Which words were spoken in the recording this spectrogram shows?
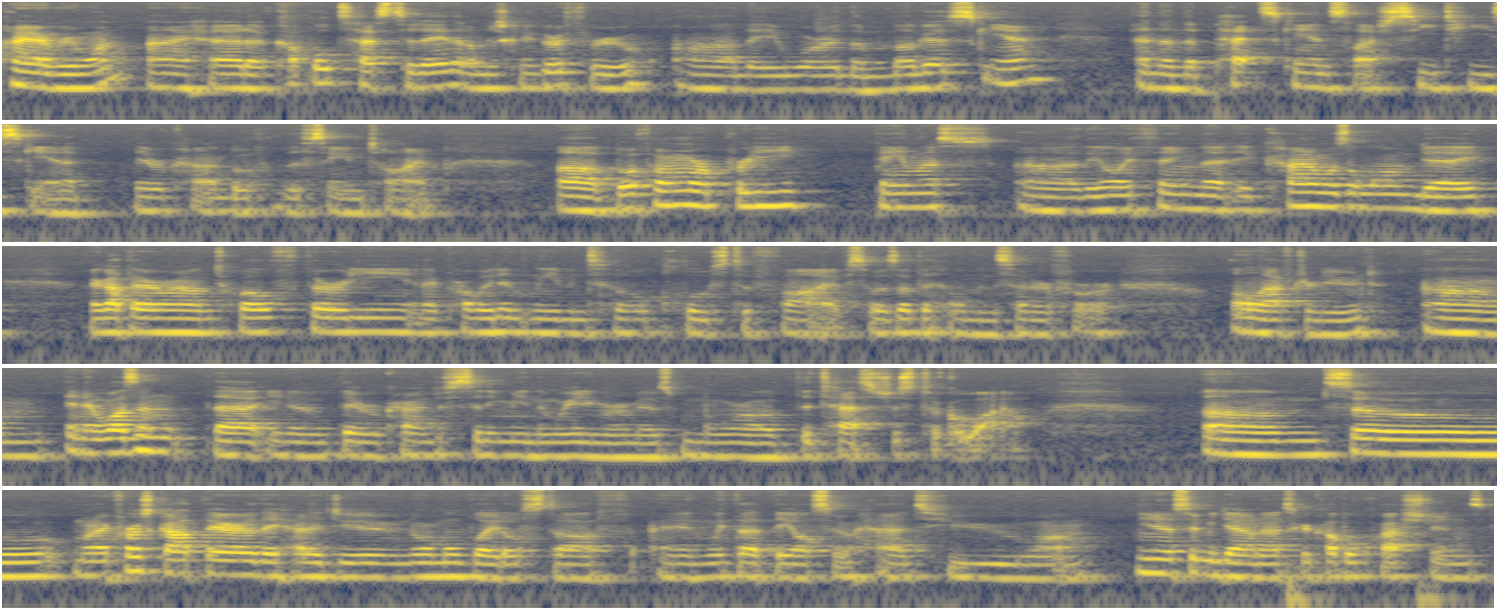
Hi everyone. I had a couple tests today that I'm just going to go through. Uh, they were the MUGA scan and then the PET scan slash CT scan. They were kind of both at the same time. Uh, both of them were pretty painless. Uh, the only thing that it kind of was a long day. I got there around 12:30 and I probably didn't leave until close to 5. So I was at the Hillman Center for all afternoon. Um, and it wasn't that, you know, they were kind of just sitting me in the waiting room. It was more of the test just took a while. Um, so when I first got there, they had to do normal vital stuff, and with that, they also had to, um, you know, sit me down, ask a couple questions.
